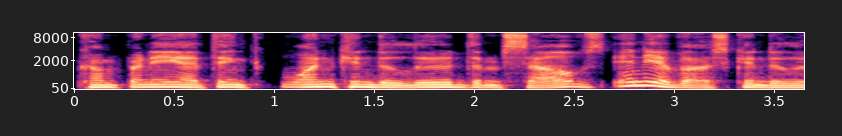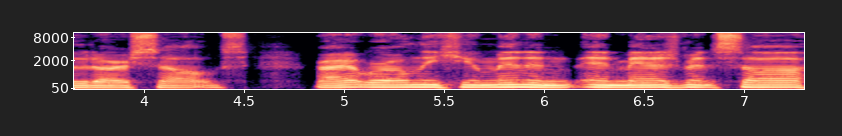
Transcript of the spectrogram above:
company. I think one can delude themselves any of us can delude ourselves right? We're only human and and management saw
